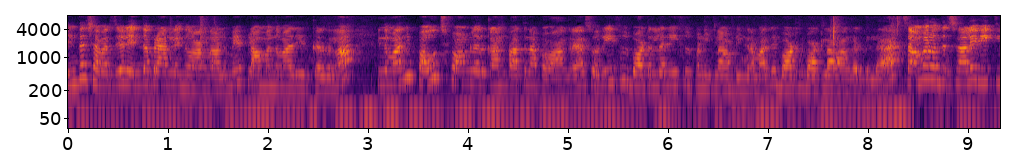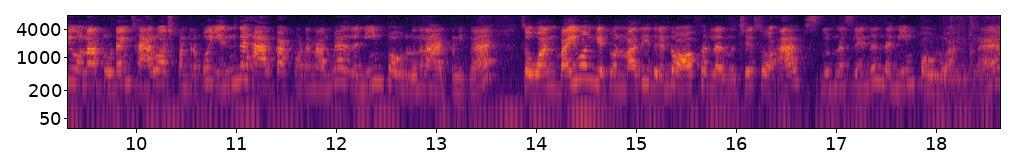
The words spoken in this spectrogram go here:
எந்த ஷவர் ஜெல் எந்த பிராண்ட்லேருந்து வாங்கினாலுமே ப்ளம் அந்த மாதிரி இருக்கிறதுலாம் இந்த மாதிரி பவுச் ஃபார்மில் இருக்கான்னு பார்த்து நான் இப்போ வாங்குறேன். ஸோ ரீஃபில் பாட்டிலில் ரீஃபில் பண்ணிக்கலாம் அப்படிங்கிற மாதிரி பாட்டில் பாட்டிலாக வாங்குறது இல்லை சம்மர் வந்துருச்சுனாலே weekly one or two times hair wash பண்ணுறப்போ எந்த ஹேர் பேக் போட்டனாலுமே அதில் நீம் பவுடர் வந்து நான் ஆட் பண்ணிக்குவேன். So one buy one get one மாதிரி இது ரெண்டும் ஆஃபரில் இருந்துச்சு. ஸோ ஆப்ஸ் குட்னஸ்லேருந்து இந்த நீம் பவுடர் வாங்கியிருந்தேன்.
